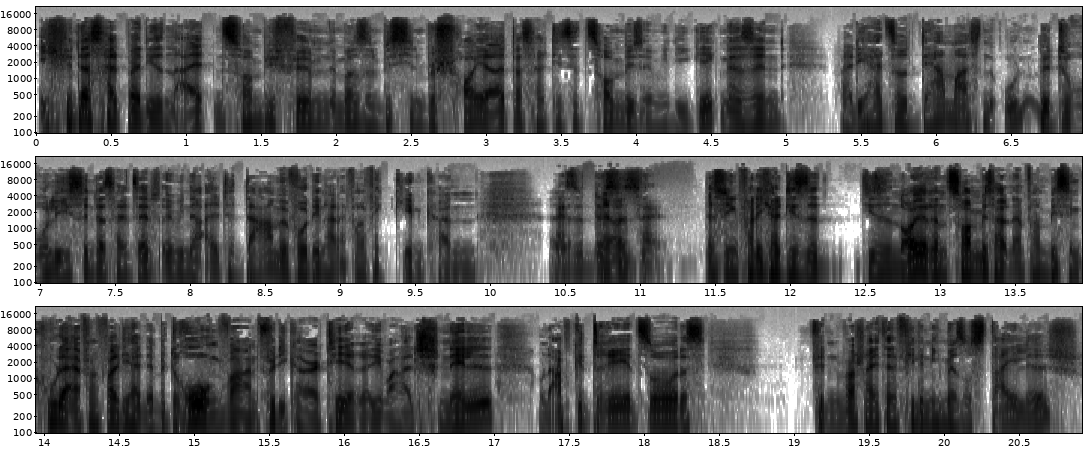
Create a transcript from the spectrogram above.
ich finde das halt bei diesen alten Zombie-Filmen immer so ein bisschen bescheuert, dass halt diese Zombies irgendwie die Gegner sind, weil die halt so dermaßen unbedrohlich sind, dass halt selbst irgendwie eine alte Dame vor denen halt einfach weggehen kann. Also das Ja, ist und halt, Deswegen fand ich halt diese, diese neueren Zombies halt einfach ein bisschen cooler, einfach weil die halt eine Bedrohung waren für die Charaktere. Die waren halt schnell und abgedreht so. Das finden wahrscheinlich dann viele nicht mehr so stylisch.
